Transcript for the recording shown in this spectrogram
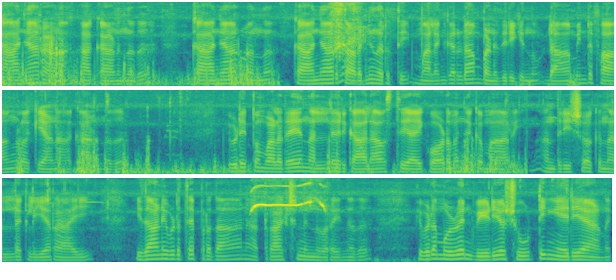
കാഞ്ഞാറാണ് ആ കാണുന്നത്. കാഞ്ഞാർ വന്ന് കാഞ്ഞാർ തടഞ്ഞു നിർത്തി മലങ്കര ഡാം പണിതിരിക്കുന്നു. ഡാമിന്റെ ഭാഗങ്ങളൊക്കെയാണ് ആ കാണുന്നത്. ഇവിടെ ഇപ്പം വളരെ നല്ലൊരു കാലാവസ്ഥയായി. കോടമഞ്ഞൊക്കെ മാറി അന്തരീക്ഷമൊക്കെ നല്ല ക്ലിയറായി ഇതാണ് ഇവിടുത്തെ പ്രധാന അട്രാക്ഷൻ എന്ന് പറയുന്നത്. ഇവിടെ മുഴുവൻ വീഡിയോ ഷൂട്ടിംഗ് ഏരിയ ആണ്.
